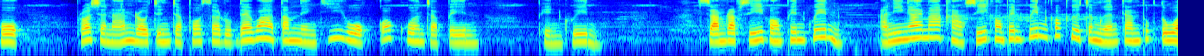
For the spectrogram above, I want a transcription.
6 เพราะฉะนั้นเราจึงจะพอสรุปได้ว่าตำแหน่งที่ 6 ก็ควรจะเป็นเพนกวินสำหรับสีของเพนกวินอันนี้ง่ายมากค่ะ สีของเพนกวินก็คือจะเหมือนกันทุกตัว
